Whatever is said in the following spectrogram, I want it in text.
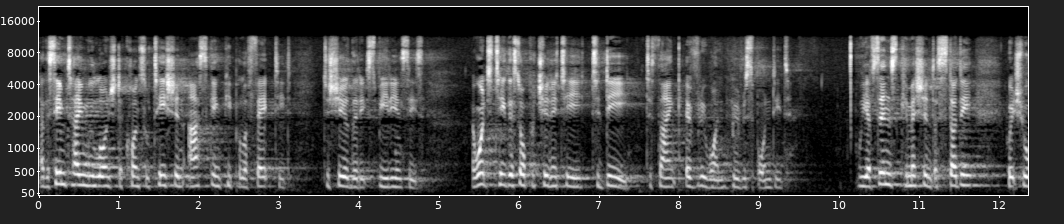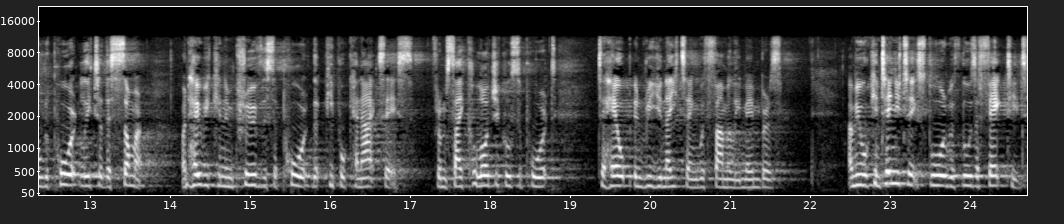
At the same time, we launched a consultation asking people affected to share their experiences. I want to take this opportunity today to thank everyone who responded. We have since commissioned a study which will report later this summer on how we can improve the support that people can access, from psychological support to help in reuniting with family members and we will continue to explore with those affected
